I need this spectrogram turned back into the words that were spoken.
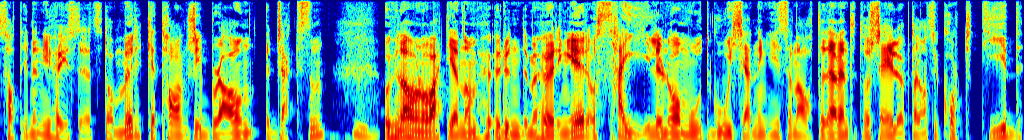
satt inn en ny høyesterettsdommer, Ketanji Brown Jackson. Og hun har nå vært gjennom runde med høringer og seiler nå mot godkjenning i Senatet. Det er ventet å skje i løpet av ganske kort tid.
